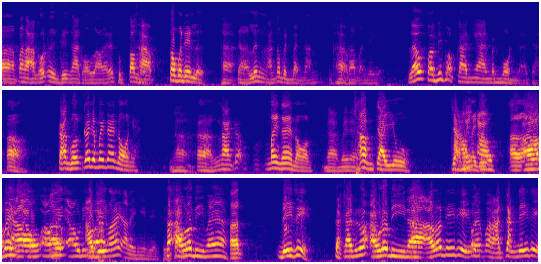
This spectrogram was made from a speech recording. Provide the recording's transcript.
อ่าปัญหาคนอื่นคืองานของเราและถูกต้องครับต้องประเด็นเลยฮะนะเรื่องงานต้องเป็นแบบนั้นครับ นะครับอันนี้แล้วตอนนี้พอการงานมันหมนแหละอาจารย์อ่าการเงินก็ยังไม่แน่นอนไงอ่าอ่างานก็ไม่แน่นอนงานไม่แน่ช่างใจอยู่ จะเอาไงไม่ดีเอาเออเอาเอาไม่ไม่เอาเอาเอาไม่เอาดีเอาวะดีไหมอะไรอย่างเงี้ยคืถ้าเอาแล้วดีไหมอะเออดีสิแต่กลายเป็นว่าเอาแล้วดีนะอ่าเอาแล้วดีสิมหาจักรดีสิ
